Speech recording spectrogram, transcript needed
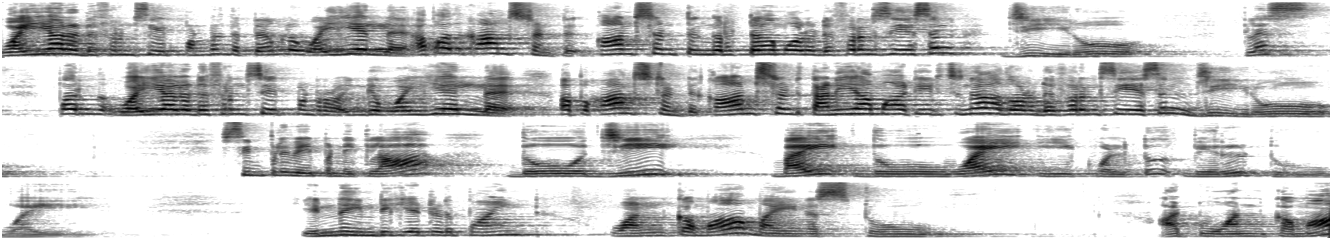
ஒய்யால் டிஃபரன்சியேட் பண்ணுற இந்த டேர்மில் ஒய் இல்லை. அப்போ அது கான்ஸ்டன்ட் கான்ஸ்டன்ட்டுங்கிற டேர்மோட டிஃபரன்சியேஷன் ஜீரோ ப்ளஸ் பாருங்கள் ஒய்யால் டிஃபரன்சியேட் பண்ணுறோம் இங்கே ஒய்யே இல்லை. அப்போ கான்ஸ்டன்ட் கான்ஸ்டன்ட் தனியாக மாட்டிடுச்சுன்னா அதோட டிஃபரன்சியேஷன் ஜீரோ சிம்பிளிஃபை பண்ணிக்கலாம். தோ ஜி பை தோ ஒய் ஈக்குவல் டு வெறு டூ ஒய் என்ன indicated point one comma minus two at one comma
